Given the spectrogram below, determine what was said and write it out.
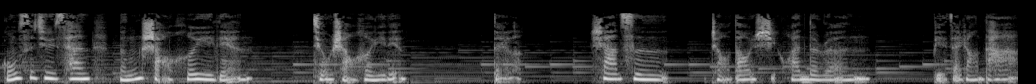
公司聚餐能少喝一点就少喝一点。对了，下次找到喜欢的人，别再让他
